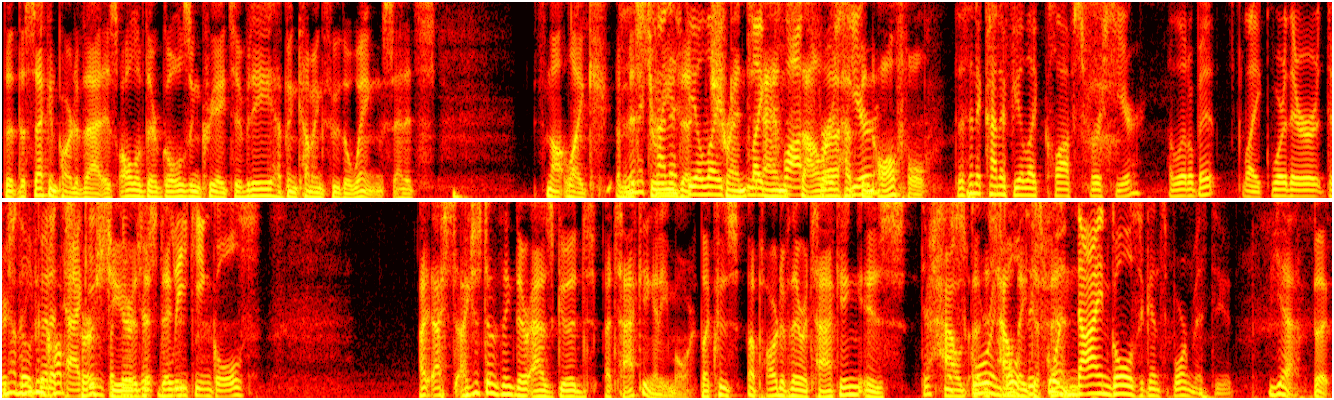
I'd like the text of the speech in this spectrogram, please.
the the second part of that is all of their goals and creativity have been coming through the wings, and it's it's not like a Doesn't mystery that like, Trent like and Klopp Salah have year? been awful. Doesn't it kind of feel like Klopp's first year a little bit? Like where they're they're still good Klopp's attacking, but they're year, just they- leaking goals. I, I, I just don't think they're as good attacking anymore. Like, because a part of their attacking is They're still how, scoring is how goals. they, They, scored nine goals against Bournemouth, dude. Yeah, but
